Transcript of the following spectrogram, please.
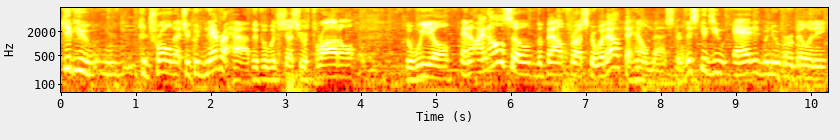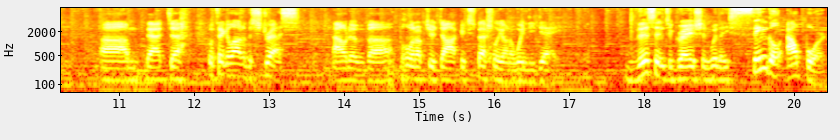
give you control that you could never have if it was just your throttle the wheel, and, and also the bow thruster without the helm master. This gives you added maneuverability um, that uh, will take a lot of the stress out of uh, pulling up to your dock, especially on a windy day. This integration with a single outboard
